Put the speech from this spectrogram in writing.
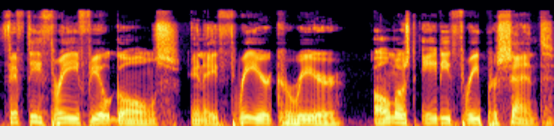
53 field goals in a three year career, almost 83%.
